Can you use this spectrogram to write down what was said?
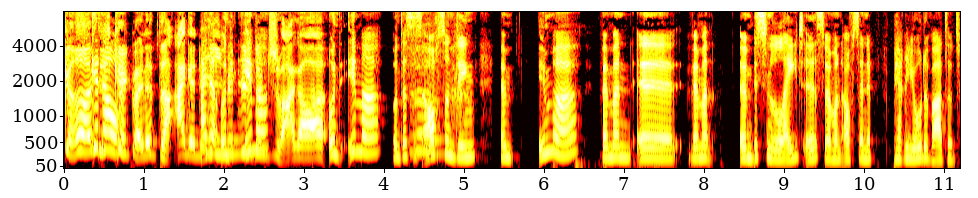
Gott, Genau. ich krieg meine Tage nicht, Alter, ich und bin bestimmt immer- schwanger. Und immer, und das ist auch so ein Ding, ähm, immer, wenn man, äh, wenn man ein bisschen late ist, wenn man auf seine Periode wartet,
